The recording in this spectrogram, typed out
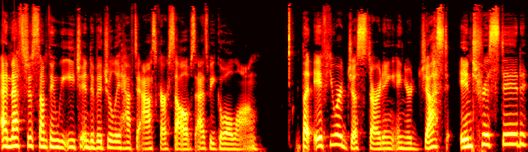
And that's just something we each individually have to ask ourselves as we go along. But if you are just starting and you're just interested,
